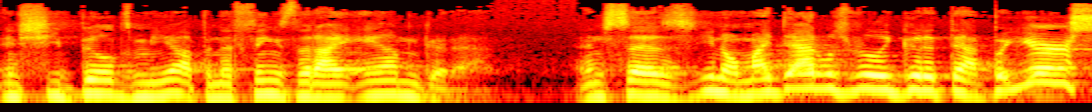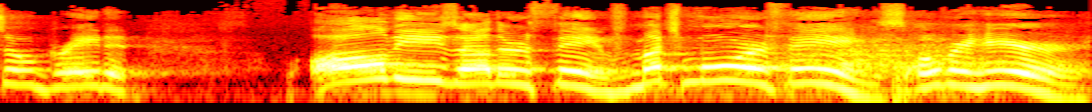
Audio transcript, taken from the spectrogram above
and she builds me up in the things that I am good at and says, You know, my dad was really good at that, but you're so great at all these other things, much more things over here,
